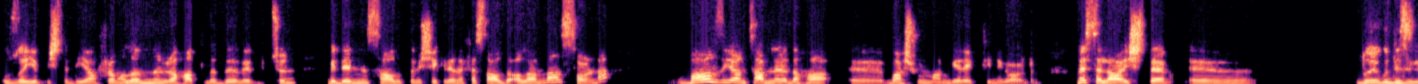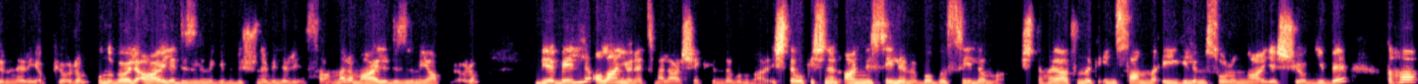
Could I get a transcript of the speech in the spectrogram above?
uzayıp işte diyafram alanının rahatladığı ve bütün bedeninin sağlıklı bir şekilde nefes aldığı alandan sonra bazı yöntemlere daha e, başvurmam gerektiğini gördüm. Mesela işte e, duygu dizilimleri yapıyorum. Bunu böyle aile dizilimi gibi düşünebilir insanlar ama aile dizilimi yapmıyorum. Bir belli alan yönetmeler şeklinde bunlar. İşte o kişinin annesiyle mi, babasıyla mı, işte hayatındaki insanla ilgili mi sorunlar yaşıyor gibi daha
